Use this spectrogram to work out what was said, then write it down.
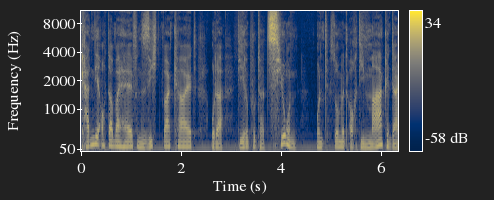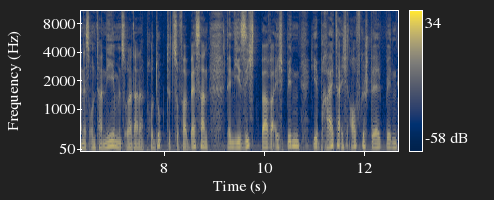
kann dir auch dabei helfen, Sichtbarkeit oder die Reputation und somit auch die Marke deines Unternehmens oder deiner Produkte zu verbessern. Denn je sichtbarer ich bin, je breiter ich aufgestellt bin,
